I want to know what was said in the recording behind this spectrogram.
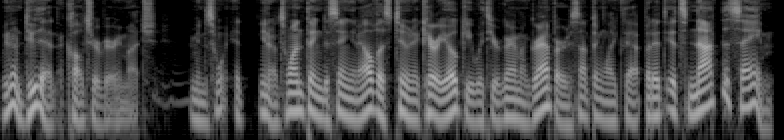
we don't do that in the culture very much. Mm-hmm. I mean, it's it, you know, it's one thing to sing an Elvis tune at karaoke with your grandma and grandpa or something like that, but it, it's not the same.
